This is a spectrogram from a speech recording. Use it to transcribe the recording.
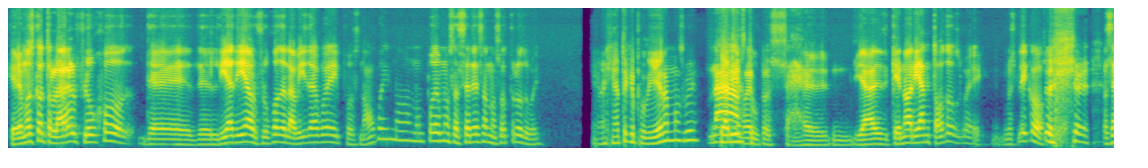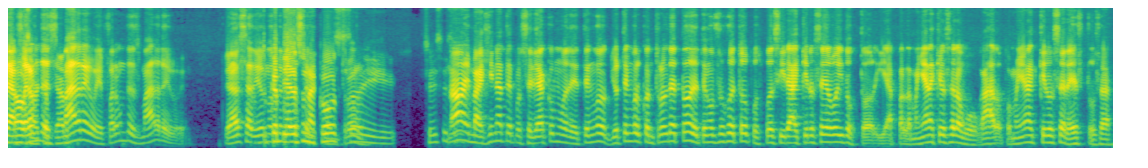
Queremos controlar el flujo de, del día a día o el flujo de la vida, güey. Pues no, güey, no, no podemos hacer eso nosotros, güey. Imagínate que pudiéramos, güey. ¿Qué harías tú? Pues ya, ¿qué no harían todos, güey? ¿Me explico? o sea, fuera un desmadre, güey. Fuera un desmadre, güey. Gracias a Dios no tenemos una cosa y... Sí, sí, no, imagínate, pues sería como de, tengo, yo tengo el control de todo, yo tengo el flujo de todo, pues puedo decir, ah, quiero ser hoy doctor, y ya, para la mañana quiero ser abogado, para mañana quiero ser esto, o sea,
